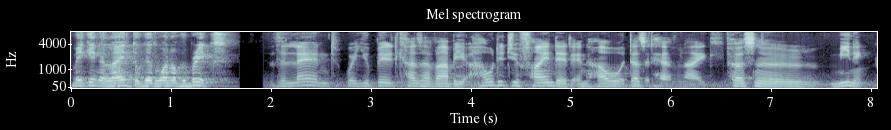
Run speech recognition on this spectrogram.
making a line to get one of the bricks the land where you built Casa Wabi, how did you find it and how does it have like personal meaning?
